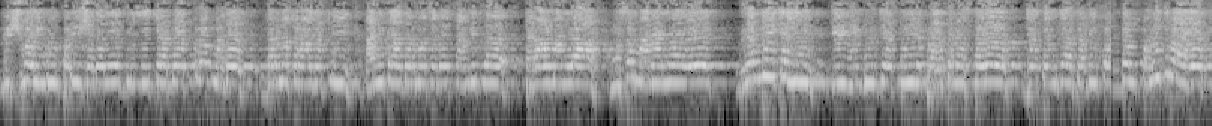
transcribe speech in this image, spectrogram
विश्व हिंदू परिषदेने दिल्लीच्या बोट क्लबमध्ये धर्मसभा घेतली आणि त्या धर्मसभेत सांगितलं ठराव मांडला. मुसलमानांना एक विनंती केली की हिंदूंचे तीन प्रार्थना स्थळ जे त्यांच्यासाठी एकदम पवित्र आहेत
